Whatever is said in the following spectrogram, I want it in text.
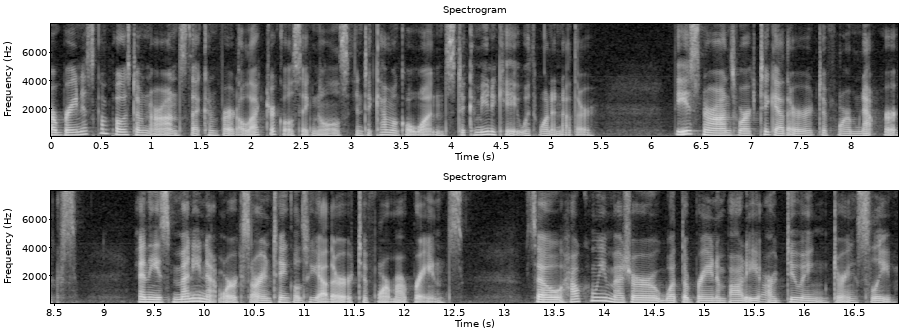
Our brain is composed of neurons that convert electrical signals into chemical ones to communicate with one another. These neurons work together to form networks, and these many networks are entangled together to form our brains. So, how can we measure what the brain and body are doing during sleep?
